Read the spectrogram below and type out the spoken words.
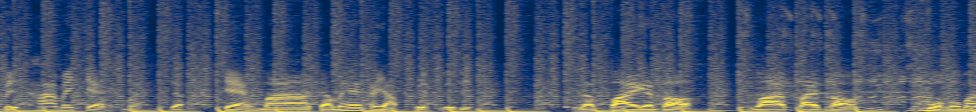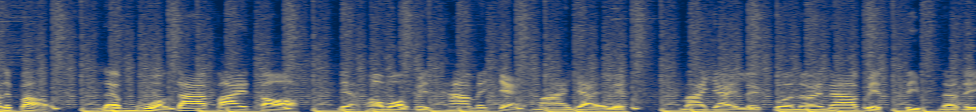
เบ็ด5ไม่แจกม่จะแจกมาจะไม่ให้ขยับเบ็ดเลยดิแล้วไปกันต่อวาดไปต่อหมวกลงมาหรือเปล่า แล้วหมวกได้ไปต่อเนี่ยพอบอกเบ็ด5ไม่แจกมาใหญ่เลย มาใหญ่เลยกลัวน้อยหน้าเบ็ด10นะสิ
